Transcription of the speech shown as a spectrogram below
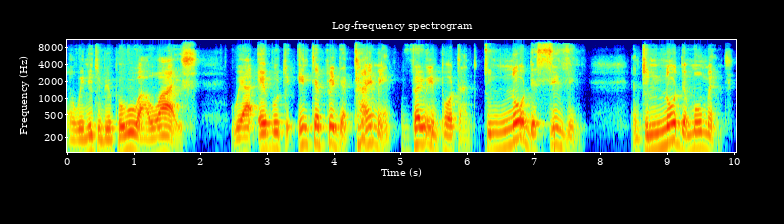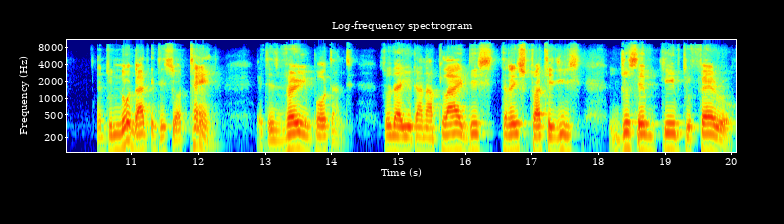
and we need to be people who are wise. We are able to interpret the timing, very important, to know the season and to know the moment and to know that it is your turn. It is very important so that you can apply these three strategies Joseph gave to Pharaoh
